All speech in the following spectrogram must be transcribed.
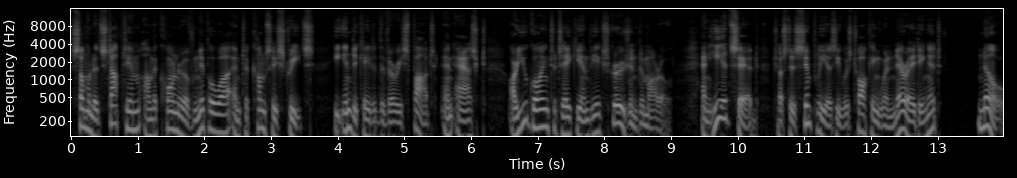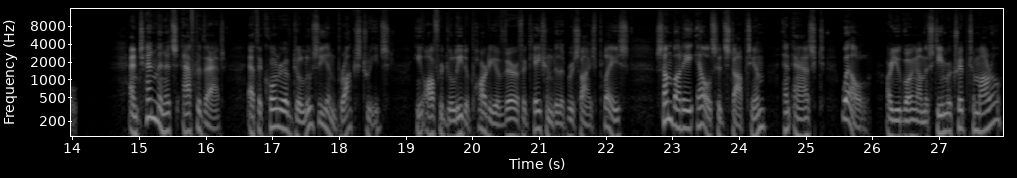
someone had stopped him on the corner of Nippewa and Tecumseh streets. He indicated the very spot and asked, Are you going to take in the excursion tomorrow? And he had said, just as simply as he was talking when narrating it, No. And ten minutes after that, at the corner of Dalhousie and Brock streets, he offered to lead a party of verification to the precise place, somebody else had stopped him and asked, Well, are you going on the steamer trip tomorrow?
